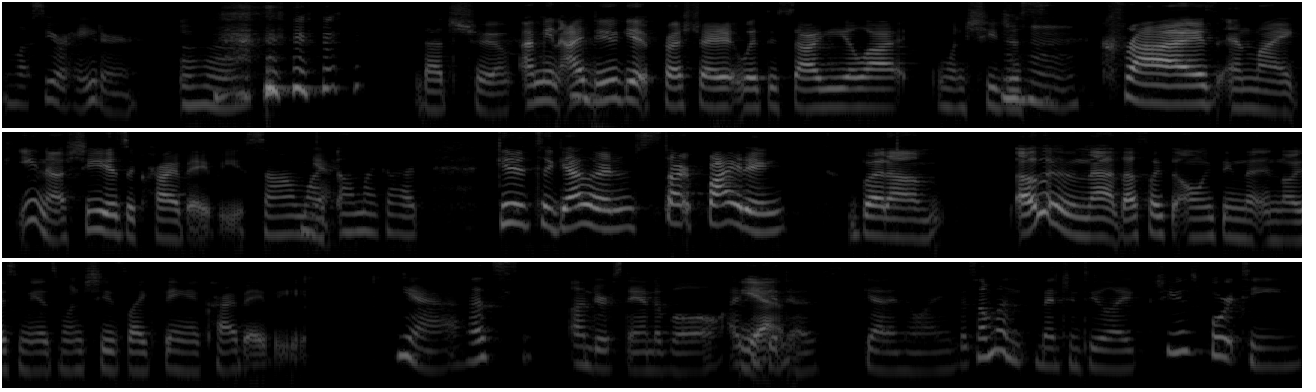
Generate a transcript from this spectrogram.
unless you're a hater. Mm-hmm. That's true. I mean, I do get frustrated with Usagi a lot when she just mm-hmm. cries and like, you know, she is a crybaby. So I'm like, yeah. oh my god, get it together and start fighting. But um, other than that, that's like the only thing that annoys me is when she's like being a crybaby. Yeah, that's understandable. I think yeah. it does get annoying. But someone mentioned too, like she is 14.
